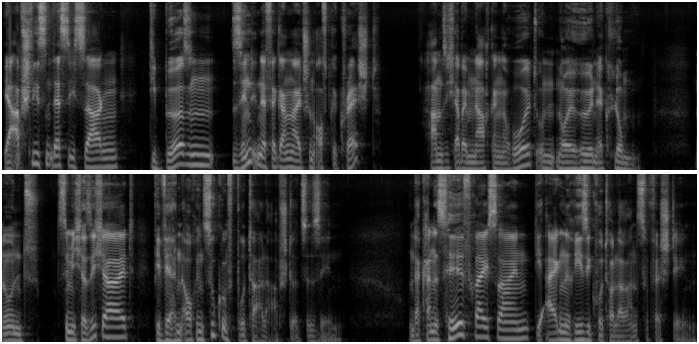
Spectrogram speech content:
Ja, abschließend lässt sich sagen, die Börsen sind in der Vergangenheit schon oft gecrashed, haben sich aber im Nachgang erholt und neue Höhen erklommen. Und ziemlicher Sicherheit, wir werden auch in Zukunft brutale Abstürze sehen. Und da kann es hilfreich sein, die eigene Risikotoleranz zu verstehen.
